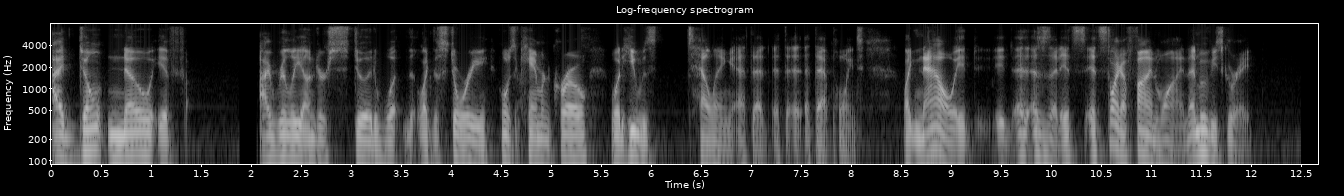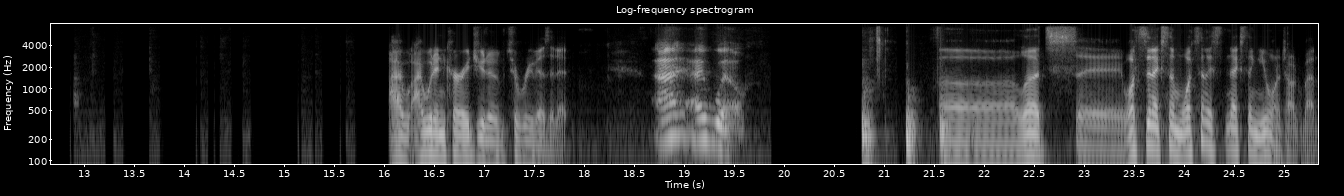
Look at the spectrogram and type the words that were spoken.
I don't know if I really understood what like the story what was it Cameron Crowe what he was telling at that at, the, at that point. Like now, it it as I said, it's it's like a fine wine. That movie's great. I I would encourage you to to revisit it. I I will. Uh, let's see. What's the next thing? What's the next, next thing you want to talk about?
